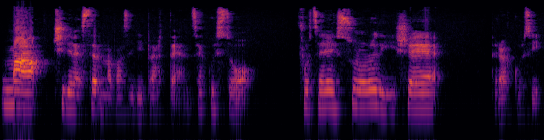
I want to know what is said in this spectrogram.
ma ci deve essere una base di partenza e questo forse nessuno lo dice, però è così.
